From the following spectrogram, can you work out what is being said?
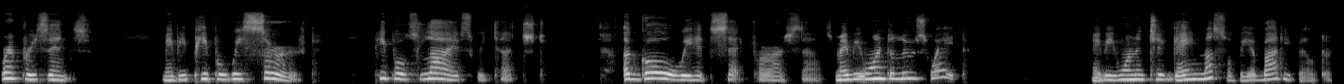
represents maybe people we served, people's lives we touched, a goal we had set for ourselves. Maybe you wanted to lose weight. Maybe you wanted to gain muscle, be a bodybuilder.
